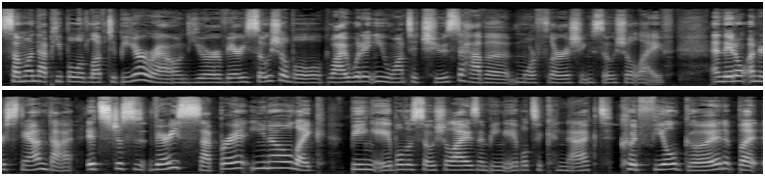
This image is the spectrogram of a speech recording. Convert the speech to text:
someone that people would love to be around. You're very sociable. Why wouldn't you want to choose to have a more flourishing social life? And they don't understand that. It's just very separate, you know, like being able to socialize and being able to connect could feel good, but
